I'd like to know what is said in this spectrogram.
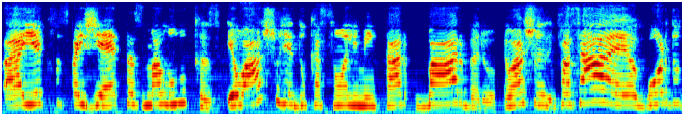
aí é que você faz dietas malucas. Eu acho reeducação alimentar bárbaro. Eu acho, fala assim, ah, é gordo,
